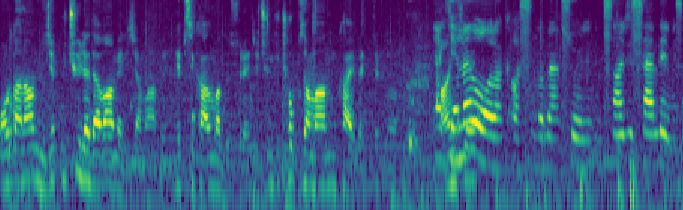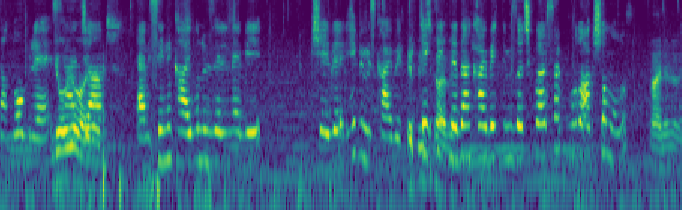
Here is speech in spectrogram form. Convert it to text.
oradan almayacak. Üçüyle devam edeceğim abi. Hepsi kalmadığı sürece. Çünkü çok zamanım kaybettirdi o. Ya Aynı genel olarak aslında ben söyledim. Sadece sen değil. Mesela Nobre, Yo, yo, Sercan. evet. Yani senin kaybın üzerine bir şeyde hepimiz kaybettik. Hepimiz tek tek kaybettik. neden kaybettiğimizi açıklarsak burada akşam olur. Aynen öyle.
